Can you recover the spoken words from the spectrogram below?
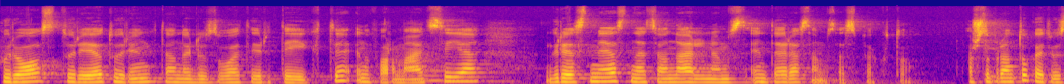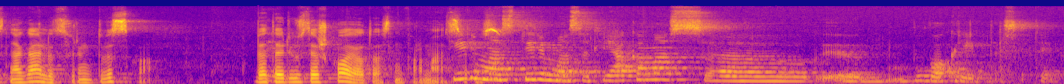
kurios turėtų rinkti, analizuoti ir teikti informaciją grėsmės nacionaliniams interesams aspektu? Aš suprantu, kad Jūs negalite surinkti visko. Bet ar jūs ieškojo tos informacijos? Tyrimas, tyrimas atliekamas, buvo kreiptasi, taip.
